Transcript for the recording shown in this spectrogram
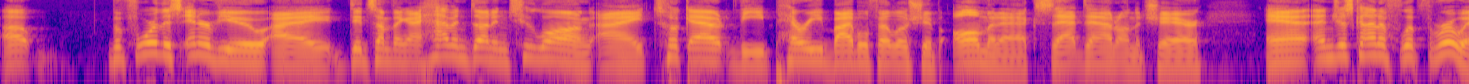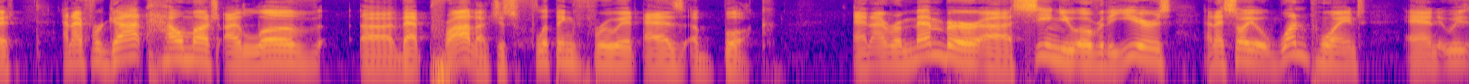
Uh, before this interview, I did something I haven't done in too long. I took out the Perry Bible Fellowship Almanac, sat down on the chair, and, and just kind of flip through it. And I forgot how much I love uh, that product, just flipping through it as a book. And I remember uh, seeing you over the years, and I saw you at one point, and it was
